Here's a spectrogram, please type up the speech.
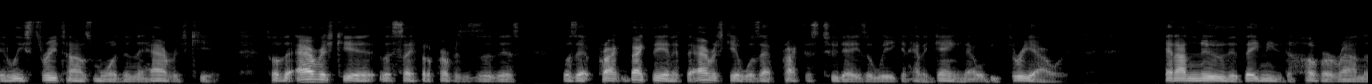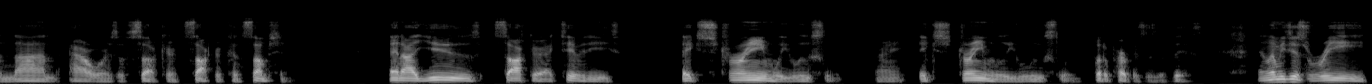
at least three times more than the average kid. So if the average kid, let's say for the purposes of this, was at back then, if the average kid was at practice two days a week and had a game, that would be three hours. And I knew that they needed to hover around the nine hours of soccer soccer consumption. And I use soccer activities extremely loosely, right? Extremely loosely for the purposes of this. And let me just read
